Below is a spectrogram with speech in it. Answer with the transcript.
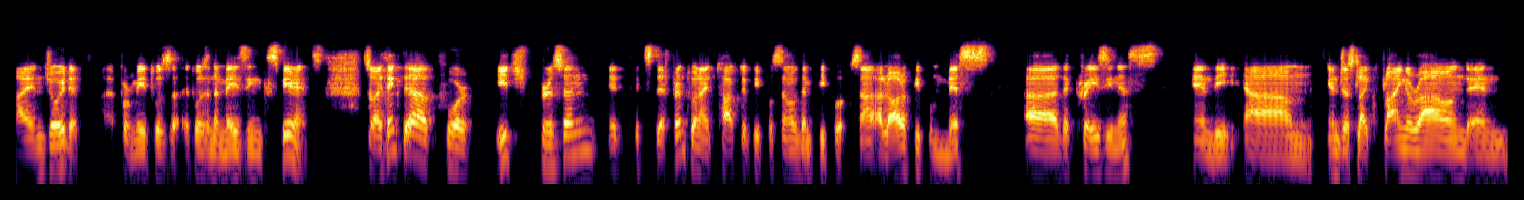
I enjoyed it. Uh, for me, it was it was an amazing experience. So I think that for each person, it, it's different. When I talk to people, some of them people, some, a lot of people miss uh, the craziness and the um and just like flying around and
